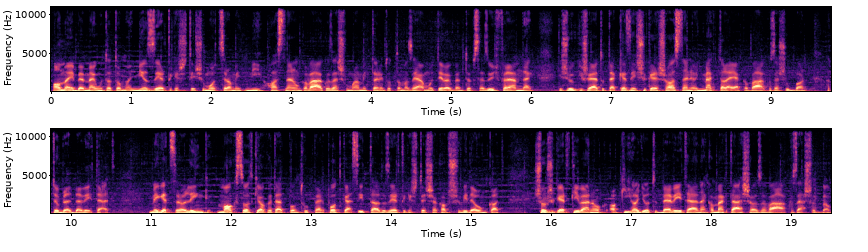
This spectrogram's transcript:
amelyben megmutatom, hogy mi az értékesítési módszer, amit mi használunk a vállalkozásunkban, amit tanítottam az elmúlt években több száz ügyfelemnek, és ők is el tudták kezdeni sikeresen használni, hogy megtalálják a vállalkozásukban a többletbevételt. Még egyszer a link maxoltkiakatat.hu per podcast, itt találod az értékesítéssel kapcsolatos videónkat. Sok sikert kívánok a kihagyott bevételnek a megtalálása az a vállalkozásodban.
